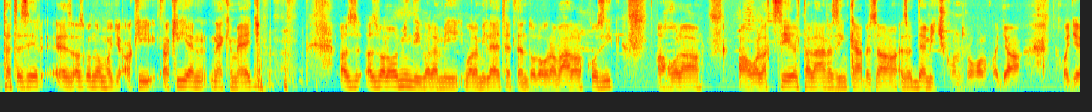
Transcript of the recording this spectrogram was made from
tehát ezért ez azt gondolom, hogy aki, aki ilyennek megy, az, az valahol mindig valami, valami lehetetlen dologra vállalkozik, ahol a, ahol a cél talán az inkább ez a, ez a damage control, hogy, a, hogy,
